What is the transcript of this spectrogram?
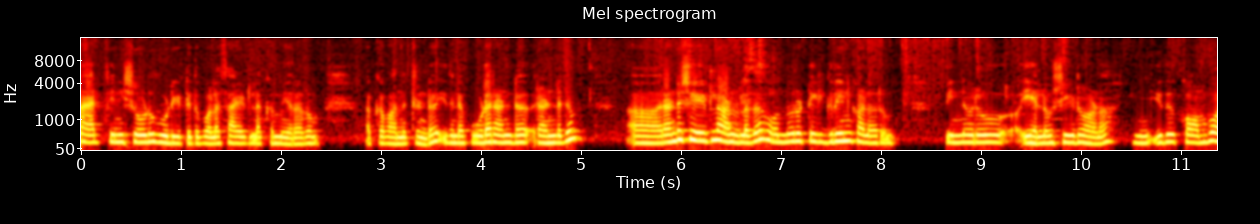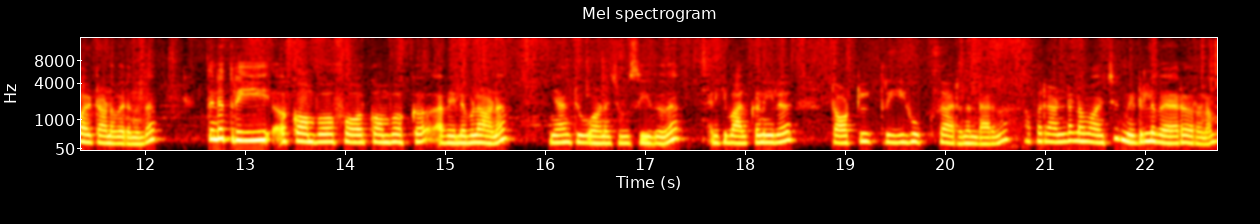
മാറ്റ് ഫിനിഷോട് കൂടിയിട്ട് ഇതുപോലെ സൈഡിലൊക്കെ മിററും ഒക്കെ വന്നിട്ടുണ്ട്. ഇതിന്റെ കൂടെ രണ്ട് രണ്ടിനും രണ്ട് ഷെയ്ഡിലാണുള്ളത് ഒന്നൊരു ടീൽ ഗ്രീൻ കളറും പിന്നെ ഒരു യെല്ലോ ഷെയ്ഡുമാണ് ഇത് കോംബോ ആയിട്ടാണ് വരുന്നത്. ഇതിന്റെ ത്രീ കോംബോ ഫോർ കോംബോ ഒക്കെ അവൈലബിൾ ആണ്. ഞാൻ ടു ആണ് ചൂസ് ചെയ്തത്. എനിക്ക് ബാൽക്കണിയിൽ ടോട്ടൽ ത്രീ ഹുക്സ് ആയിരുന്നുണ്ടായിരുന്നു. അപ്പോൾ രണ്ടെണ്ണം വാങ്ങിച്ച് മിഡിൽ വേറെ ഒരെണ്ണം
